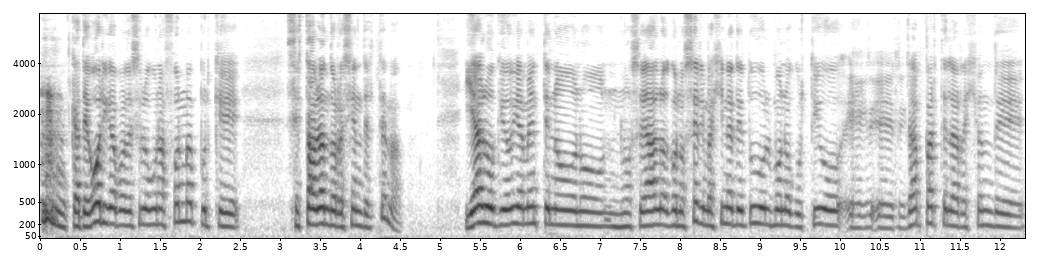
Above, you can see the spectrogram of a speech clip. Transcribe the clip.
categórica, por decirlo de alguna forma, porque se está hablando recién del tema. Y algo que obviamente no, no, no se da a conocer. Imagínate tú el monocultivo, eh, eh, gran parte de la región de,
